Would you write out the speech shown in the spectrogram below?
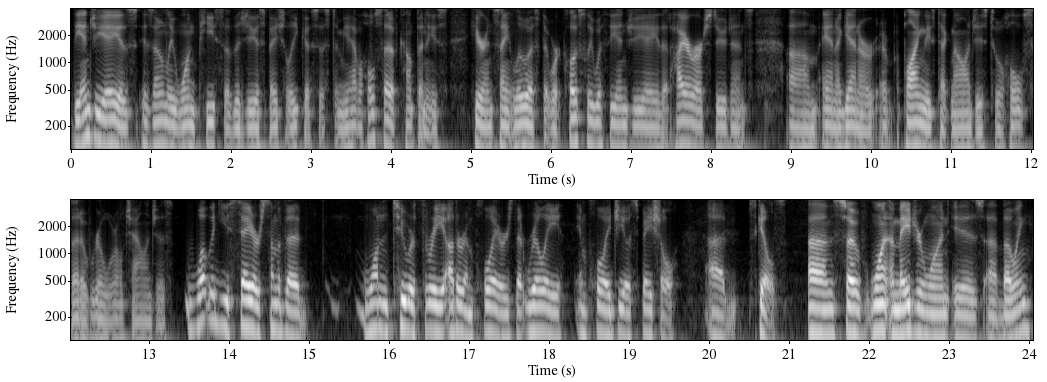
the NGA is is only one piece of the geospatial ecosystem. You have a whole set of companies here in St. Louis that work closely with the NGA that hire our students, um, and again are, are applying these technologies to a whole set of real world challenges. What would you say are some of the one, two, or three other employers that really employ geospatial uh, skills? Um, so one, a major one is uh, Boeing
